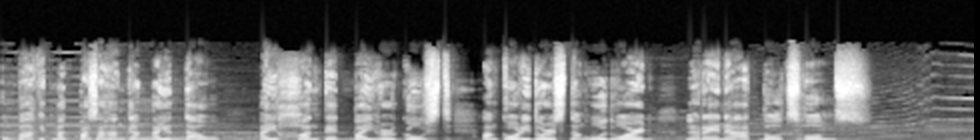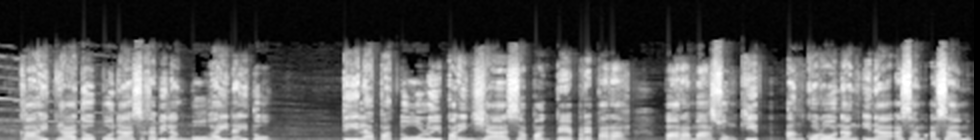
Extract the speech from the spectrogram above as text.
kung bakit magpasa hanggang ngayon daw ay haunted by her ghost ang corridors ng Woodward, Larena at Dolts Halls. Kahit nga daw po na sa kabilang buhay na ito, tila patuloy pa rin siya sa pagpeprepara para masungkit ang koronang inaasam-asam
